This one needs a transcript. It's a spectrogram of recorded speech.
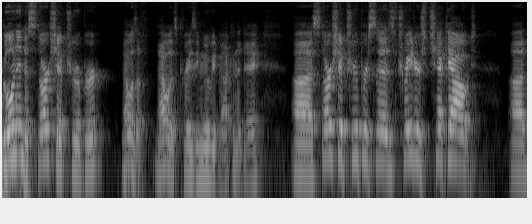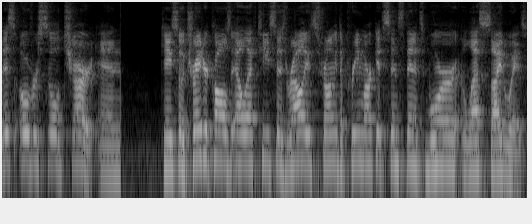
Going into Starship Trooper, that was a that was a crazy movie back in the day. Uh, Starship Trooper says traders check out uh, this oversold chart and. Okay, so trader calls LFT says rally strong at the pre-market. Since then, it's more or less sideways.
